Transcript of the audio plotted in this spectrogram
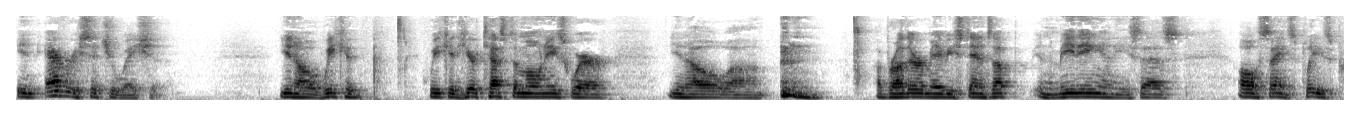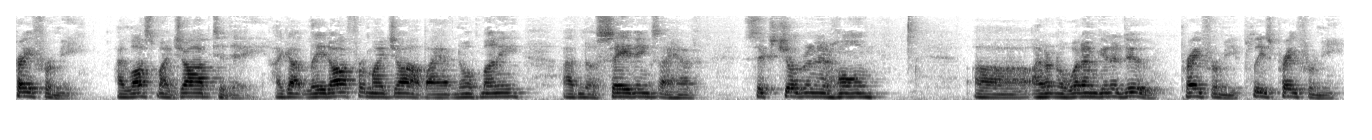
in every situation. You know, we could we could hear testimonies where, you know, um, a brother maybe stands up in the meeting and he says, "Oh, saints, please pray for me. I lost my job today. I got laid off from my job. I have no money. I have no savings. I have six children at home. Uh, I don't know what I'm going to do. Pray for me. Please pray for me."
